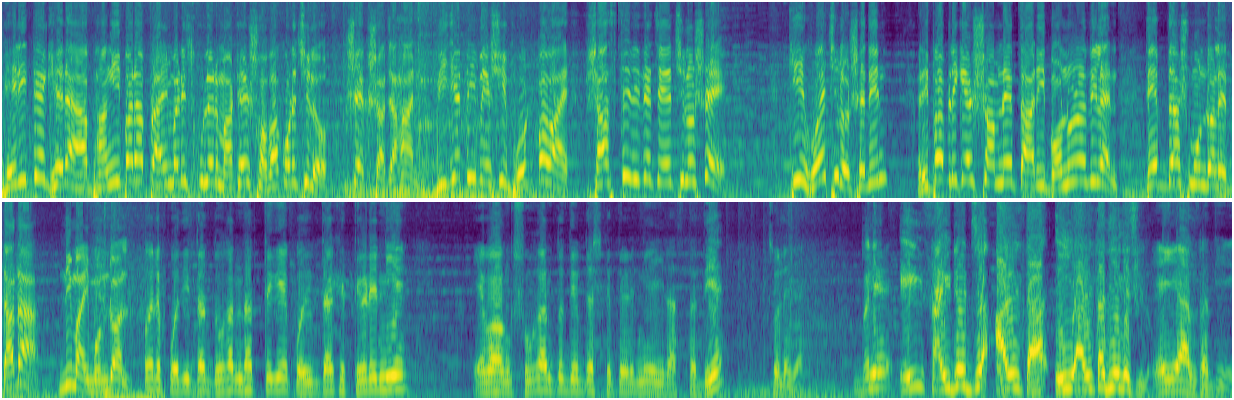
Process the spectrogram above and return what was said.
ফেরিতে ঘেরা ভাঙিপাড়া প্রাইমারি স্কুলের মাঠে সভা করেছিল শেখ শাহজাহান। বিজেপি বেশি ভোট পাওয়ায় শাস্তি দিতে চেয়েছিল সে। কি হয়েছিল সেদিন? রিপাবলিকের সামনে তারই বর্ণনা দিলেন দেবদাস মণ্ডলের দাদা নিমাই মণ্ডল। প্রদীপদার দোকানদার থেকে প্রদীপদাকে তেড়ে নিয়ে এবং সুকান্ত দেবদাসকে তেড়ে নিয়ে এই রাস্তা দিয়ে চলে যায়। মানে এই সাইডের যে আলটা এই আলটা দিয়ে গেছিল? এই আলটা দিয়ে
